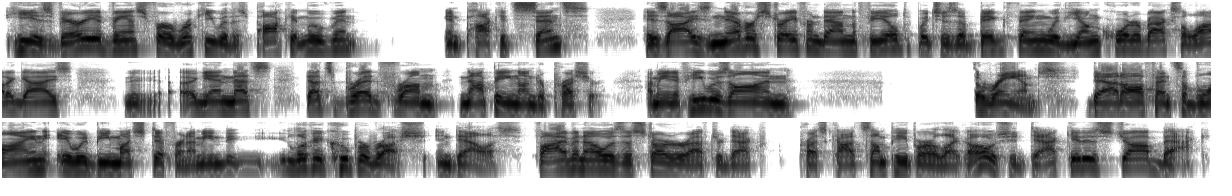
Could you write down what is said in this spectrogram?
he is very advanced for a rookie with his pocket movement and pocket sense. His eyes never stray from down the field, which is a big thing with young quarterbacks. A lot of guys, again, that's that's bred from not being under pressure. I mean, if he was on the Rams, that offensive line, it would be much different. I mean, look at Cooper Rush in Dallas. 5 and 0 as a starter after Dak Prescott. Some people are like, "Oh, should Dak get his job back?"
